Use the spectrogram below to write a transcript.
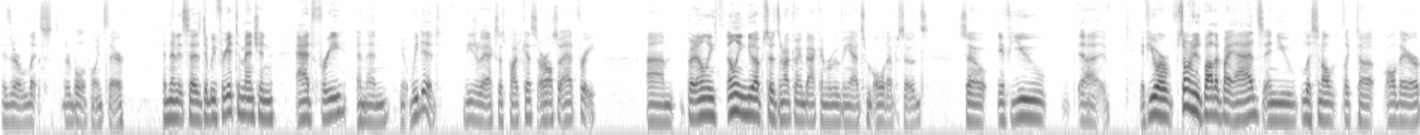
is there a list there are bullet points there and then it says, "Did we forget to mention ad free?" And then you know, we did. These early access podcasts are also ad free, um, but only only new episodes are not going back and removing ads from old episodes. So if you uh, if you are someone who's bothered by ads and you listen all like to all their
